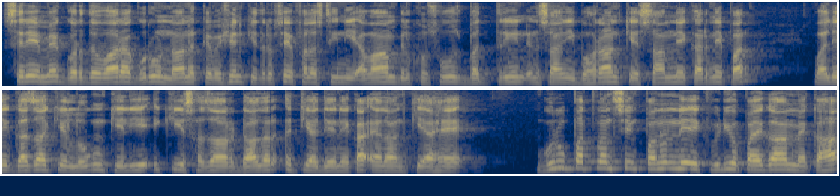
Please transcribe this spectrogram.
سرے میں گردوارہ گرو نانک کمیشن کی طرف سے فلسطینی عوام بالخصوص بدترین انسانی بحران کے سامنے کرنے پر والے غزہ کے لوگوں کے لیے اکیس ہزار ڈالر عطیہ دینے کا اعلان کیا ہے۔ گرو پتون سنگھ پنن نے ایک ویڈیو پیغام میں کہا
